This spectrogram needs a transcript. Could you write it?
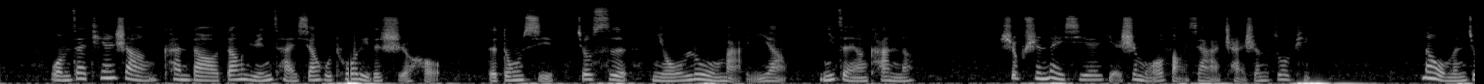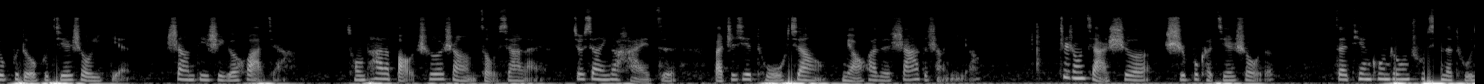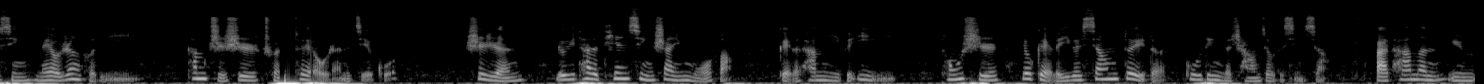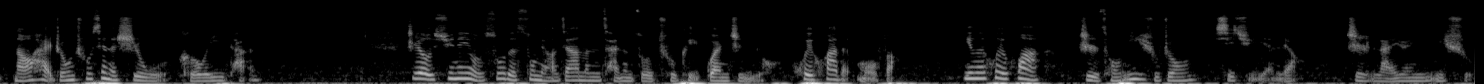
我们在天上看到，当云彩相互脱离的时候的东西，就似牛、鹿、马一样。你怎样看呢？是不是那些也是模仿下产生的作品？那我们就不得不接受一点：上帝是一个画家，从他的宝车上走下来，就像一个孩子把这些图像描画在沙子上一样。这种假设是不可接受的。在天空中出现的图形没有任何的意义，它们只是纯粹偶然的结果。是人由于他的天性善于模仿，给了他们一个意义，同时又给了一个相对的、固定的、长久的形象。把它们与脑海中出现的事物合为一谈。只有训练有素的素描家们才能做出可以贯之于绘画的模仿，因为绘画只从艺术中吸取颜料，只来源于艺术。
